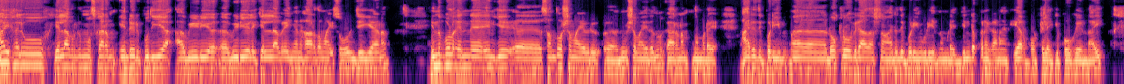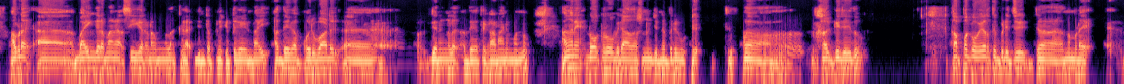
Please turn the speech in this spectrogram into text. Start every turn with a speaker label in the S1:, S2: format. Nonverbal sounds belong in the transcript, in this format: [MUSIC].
S1: Hi hello. എല്ലാവർക്കും നമസ്കാരം. എന്റെ ഒരു പുതിയ വീഡിയോ വീഡിയോയിലേക്ക് എല്ലാവരെയും ഞാൻ ഹാർദമായി സ്വാഗതം ചെയ്യുകയാണ്. ഇന്നിപ്പോൾ എന്റെ എനിക്ക് സന്തോഷമായ ഒരു നിമിഷമായിരുന്നു. കാരണം നമ്മുടെ ആരതിപ്പൊടിയും ഡോക്ടർ ഒ. രാധാകൃഷ്ണൻ ആരതിപ്പൊടിയും കൂടി നമ്മുടെ ജിൻഡപ്പനെ കാണാൻ എയർപോർട്ടിലേക്ക് പോവുകയുണ്ടായി. അവിടെ ഭയങ്കരമായ സ്വീകരണങ്ങളൊക്കെ ജിൻഡപ്പന് കിട്ടുകയുണ്ടായി. അദ്ദേഹം ഒരുപാട് ജനങ്ങൾ അദ്ദേഹത്തെ കാണാനും വന്നു. അങ്ങനെ ഡോക്ടർ ഒ. രാധാകൃഷ്ണനും ജിന്നപ്പനും ഹഗ് ചെയ്തു. കപ്പൊക്കെ ഉയർത്തിപ്പിടിച്ച് നമ്മുടെ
